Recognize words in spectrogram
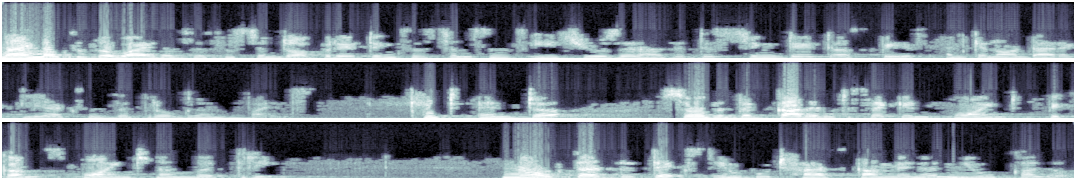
Linux is a virus resistant operating system since each user has a distinct data space and cannot directly access the program files. Hit enter so that the current second point becomes point number 3. Note that the text input has come in a new color.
